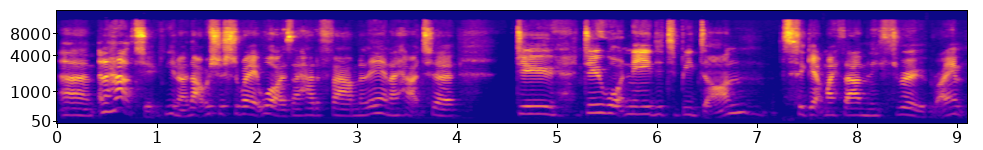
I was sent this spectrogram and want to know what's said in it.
Um, and I had to, you know, that was just the way it was. I had a family and I had to do do what needed to be done to get my family through, right?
